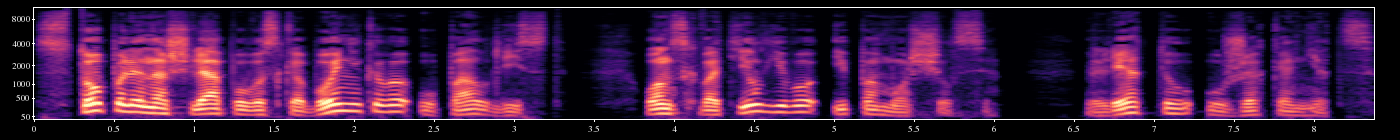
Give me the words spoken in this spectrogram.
С тополя на шляпу Воскобойникова упал лист. Он схватил его и поморщился. Лету уже конец,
